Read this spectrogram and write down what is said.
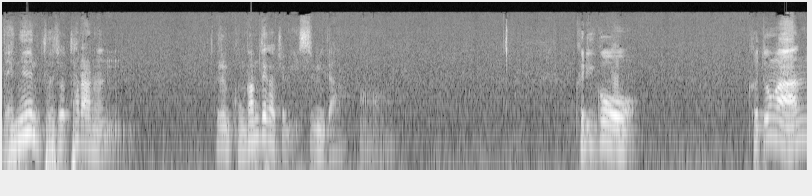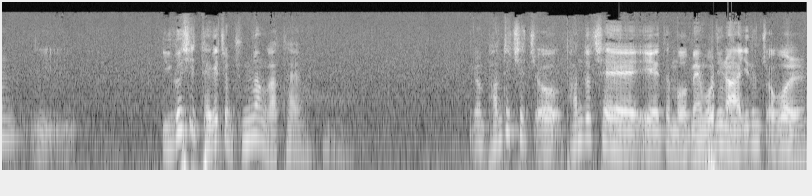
내년이 더 좋다라는 그런 공감대가 좀 있습니다. 어. 그리고 그동안 이, 것이 되게 좀 중요한 것 같아요. 이런 반도체 쪽, 반도체의 어떤 뭐 메모리나 이런 쪽을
